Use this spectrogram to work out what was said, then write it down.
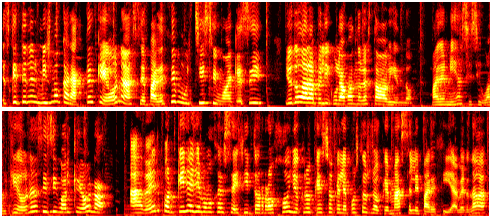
es que tiene el mismo carácter que Ona, se parece muchísimo, ¿a que sí? Yo toda la película cuando la estaba viendo, madre mía, si es igual que Ona, si es igual que Ona. A ver, ¿por qué ella lleva un jerseycito rojo? Yo creo que eso que le he puesto es lo que más se le parecía, ¿verdad?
